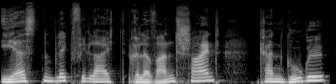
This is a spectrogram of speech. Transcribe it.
ersten Blick vielleicht relevant scheint, kann Google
